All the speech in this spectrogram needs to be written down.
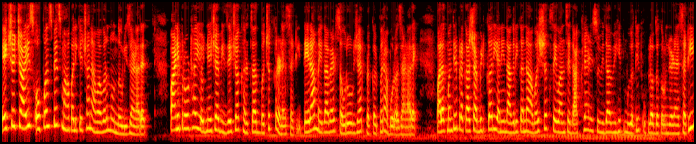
एकशे चाळीस ओपन स्पेस महापालिकेच्या नावावर नोंदवली जाणार आहेत पाणी पुरवठा योजनेच्या विजेच्या खर्चात बचत करण्यासाठी तेरा मेगावॅट सौर ऊर्जा प्रकल्प राबवला जाणार आहे. पालकमंत्री प्रकाश आंबेडकर यांनी नागरिकांना आवश्यक सेवांचे दाखले आणि सुविधा विहित मुदतीत उपलब्ध करून देण्यासाठी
